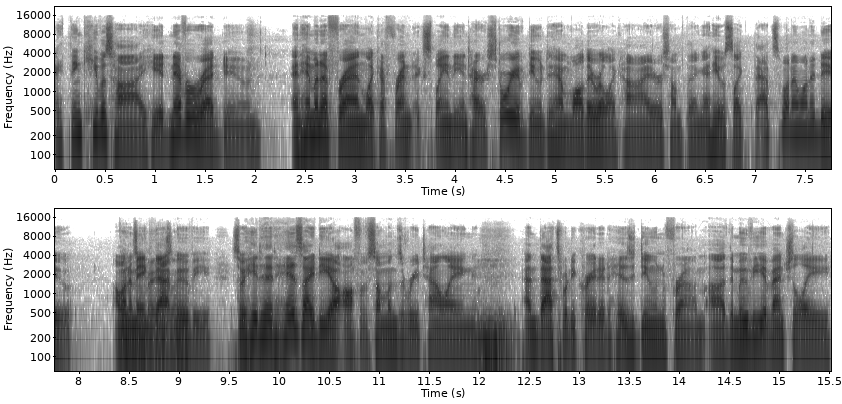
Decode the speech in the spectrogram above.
I think he was high. He had never read Dune, and him and a friend, like a friend, explained the entire story of Dune to him while they were like high or something, and he was like, "That's what I want to do. I want to make that movie." So he did his idea off of someone's retelling, and that's what he created his Dune from. Uh, the movie eventually,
